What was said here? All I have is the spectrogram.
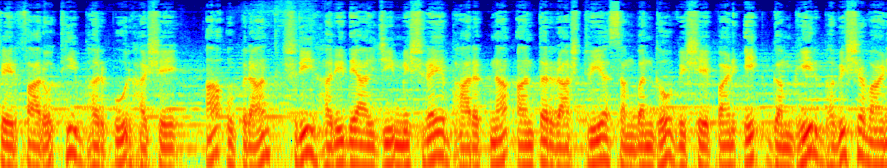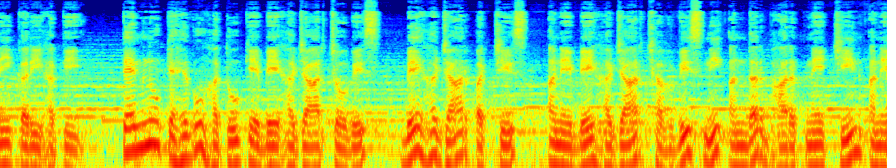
ફેરફારોથી ભરપૂર હશે. આ ઉપરાંત શ્રી હરિદયાલજી મિશ્રએ ભારતના આંતરરાષ્ટ્રીય સંબંધો વિશે પણ એક ગંભીર ભવિષ્યવાણી કરી હતી. તેમનું કહેવું હતું કે બે હજાર ચોવીસ, બે હજાર પચીસ અને બે હજાર છવ્વીસની અંદર ભારતને ચીન અને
